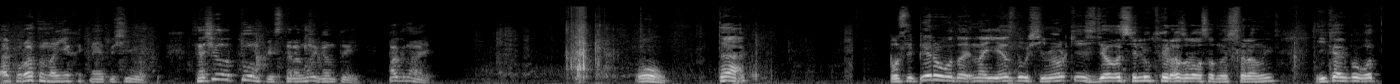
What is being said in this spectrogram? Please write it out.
аккуратно наехать на эту семерку. Сначала тонкой стороной гантели. Погнали. Оу. Так. После первого наезда у семерки сделался лютый развал с одной стороны. И как бы вот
